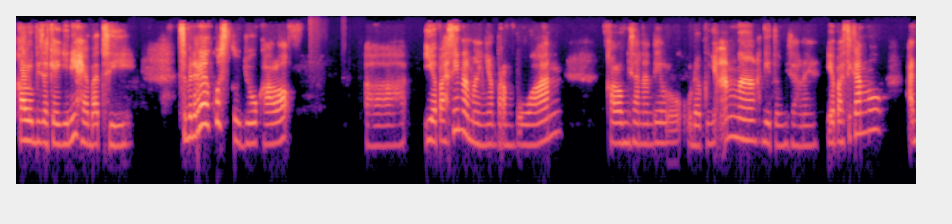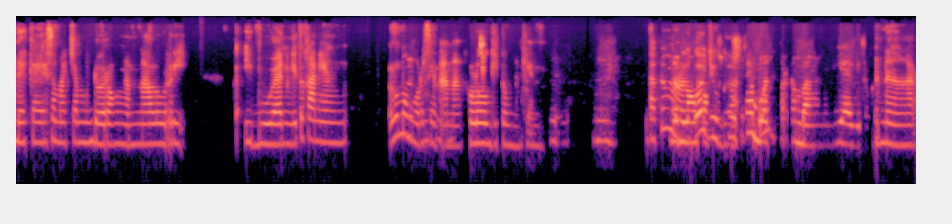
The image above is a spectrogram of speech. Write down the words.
Kalau bisa kayak gini hebat sih. Sebenarnya aku setuju kalau eh, ya pasti namanya perempuan. Kalau misalnya nanti lu udah punya anak gitu misalnya, ya pasti kan lu ada kayak semacam dorongan naluri keibuan gitu kan yang lu mau ngurusin Mm-mm. anak lu gitu mungkin. Hmm. Tapi menurut gue juga maksudnya buat perkembangannya dia gitu kan benar.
